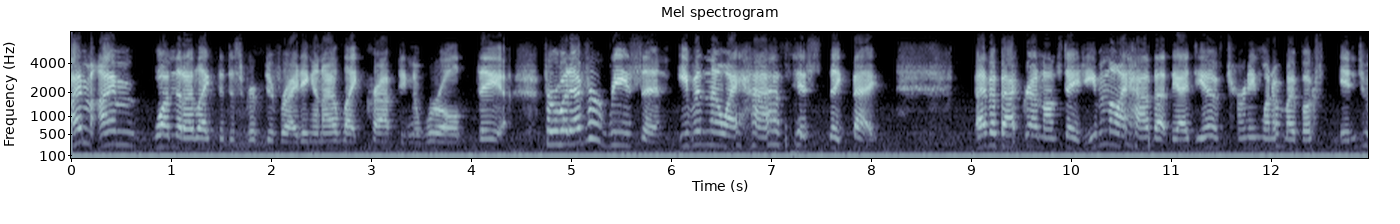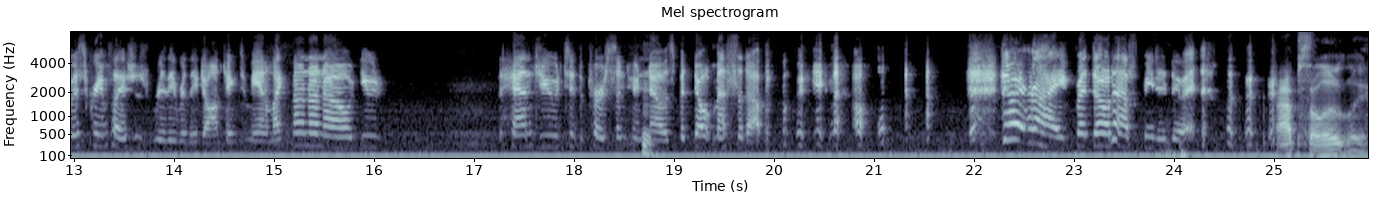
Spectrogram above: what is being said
I'm I'm one that I like the descriptive writing and I like crafting the world. They, for whatever reason, even though I have his like that. I have a background on stage. Even though I have that, the idea of turning one of my books into a screenplay is just really, really daunting to me. And I'm like, no, no, no, you hand you to the person who hmm. knows, but don't mess it up. you know, do it right, but don't ask me to do it. absolutely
